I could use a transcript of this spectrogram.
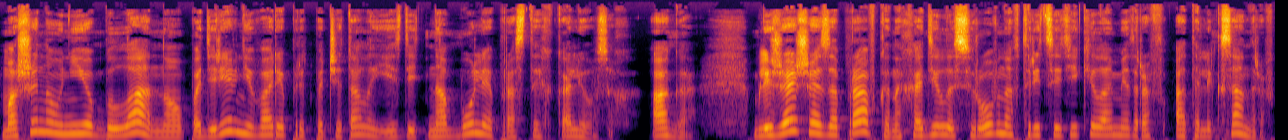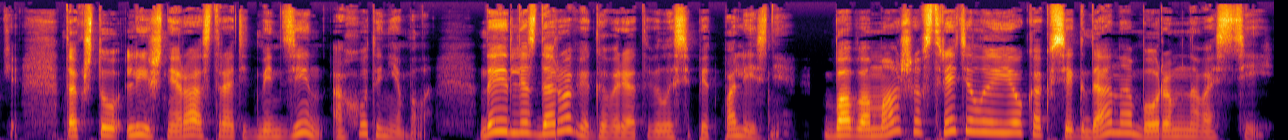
Машина у нее была, но по деревне Варя предпочитала ездить на более простых колесах. Ага. Ближайшая заправка находилась ровно в 30 километров от Александровки, так что лишний раз тратить бензин охоты не было. Да и для здоровья, говорят, велосипед полезнее. Баба Маша встретила ее, как всегда, набором новостей.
